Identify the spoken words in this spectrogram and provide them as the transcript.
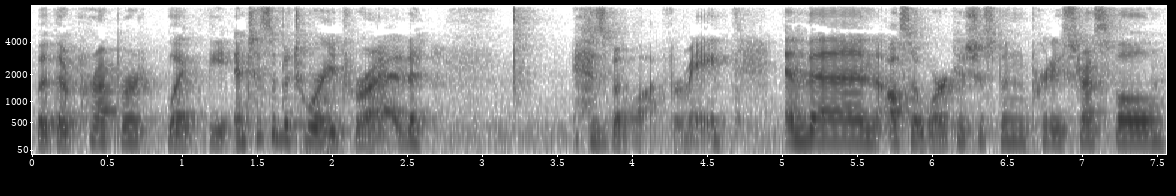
But the prepper, like the anticipatory dread has been a lot for me. And then also work has just been pretty stressful.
